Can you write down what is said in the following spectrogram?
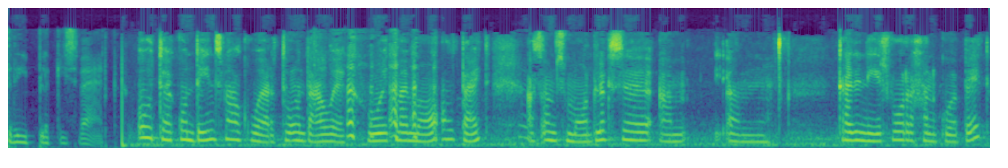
drie blikkies werk. O, toe ek kondensmelk hoor, toe onthou ek hoe het my ma altyd as ons maandelikse um um kruideniersware gaan koop het,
